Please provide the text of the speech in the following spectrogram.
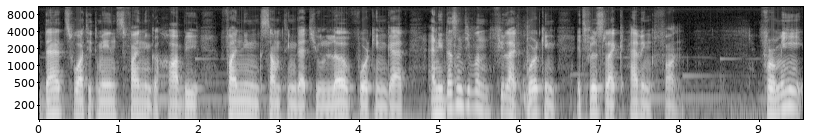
That's what it means finding a hobby, finding something that you love working at, and it doesn't even feel like working, it feels like having fun. For me,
